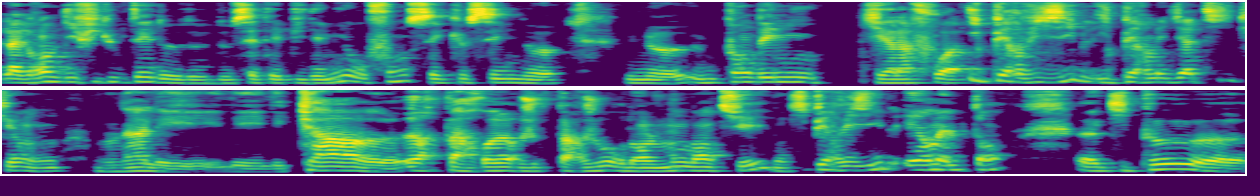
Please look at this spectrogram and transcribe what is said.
la grande difficulté de, de, de cette épidémie, au fond, c'est que c'est une, une, une pandémie qui est à la fois hyper visible, hyper médiatique. On, on a les, les, les cas euh, heure par heure, jour par jour dans le monde entier, donc hyper visible, et en même temps euh, qui peut euh,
